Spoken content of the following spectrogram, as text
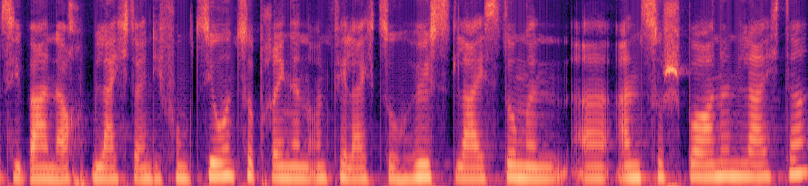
sie waren auch leichter in die Funktion zu bringen und vielleicht so Höchstleistungen äh, anzuspornen leichter.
